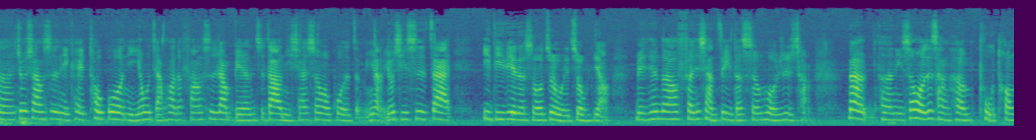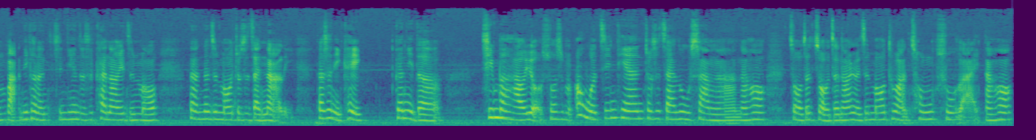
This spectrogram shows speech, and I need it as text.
可能就像是你可以透过你用讲话的方式，让别人知道你现在生活过得怎么样，尤其是在异地恋的时候最为重要。每天都要分享自己的生活日常。那可能你生活日常很普通吧，你可能今天只是看到一只猫，那那只猫就是在那里。但是你可以跟你的亲朋好友说什么？哦，我今天就是在路上啊，然后走着走着，然后有一只猫突然冲出来，然后。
